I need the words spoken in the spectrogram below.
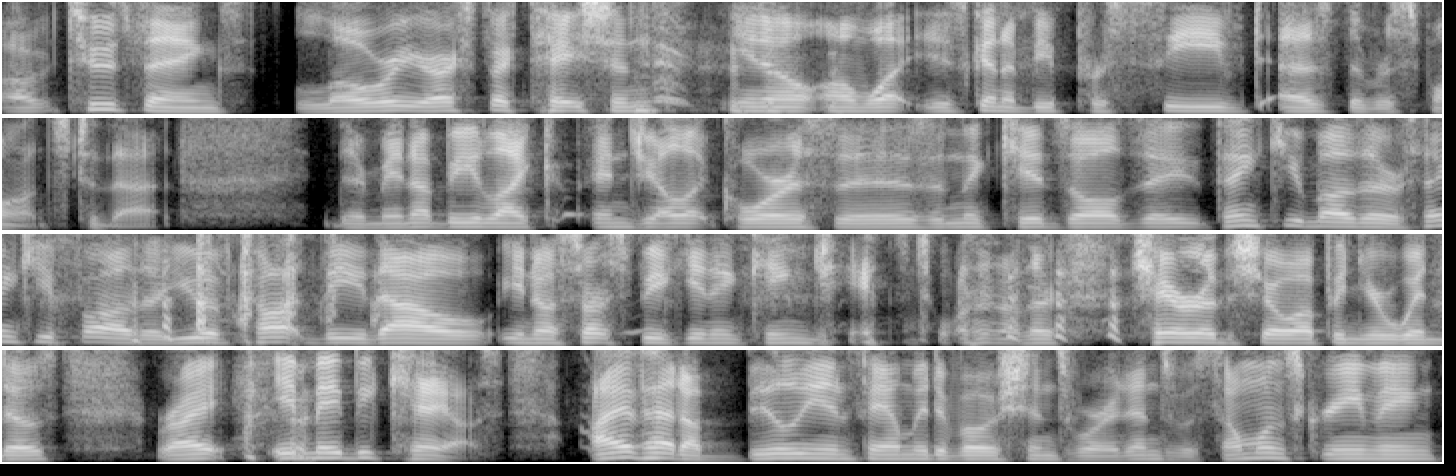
uh, two things: lower your expectations, you know, on what is going to be perceived as the response to that. There may not be like angelic choruses and the kids all say, "Thank you, mother. Thank you, father. You have taught thee, thou." You know, start speaking in King James to one another. Cherubs show up in your windows, right? It may be chaos. I've had a billion family devotions where it ends with someone screaming,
